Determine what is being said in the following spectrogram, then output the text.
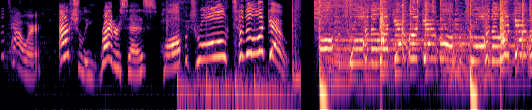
The tower. Actually, Ryder says, Paw Patrol to the lookout! Paw Patrol to the lookout, lookout, Paw Patrol to the lookout!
